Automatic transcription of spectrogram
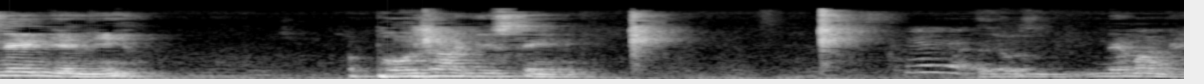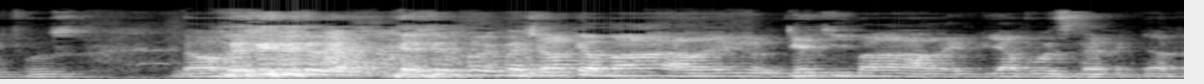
nemění, a pořád je stejný. Nemám rytmus. No, můj manželka má, ale děti má, ale já vůbec nevím. No.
